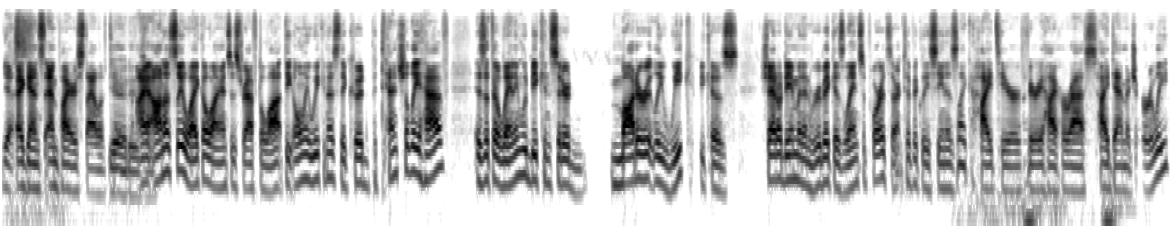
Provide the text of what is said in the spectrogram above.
Yes. against Empire's style of team. Yeah, it is, I yeah. honestly like Alliance's draft a lot. The only weakness they could potentially have is that their landing would be considered moderately weak because Shadow Demon and Rubik as lane supports aren't typically seen as like high tier, very high harass, high damage early.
